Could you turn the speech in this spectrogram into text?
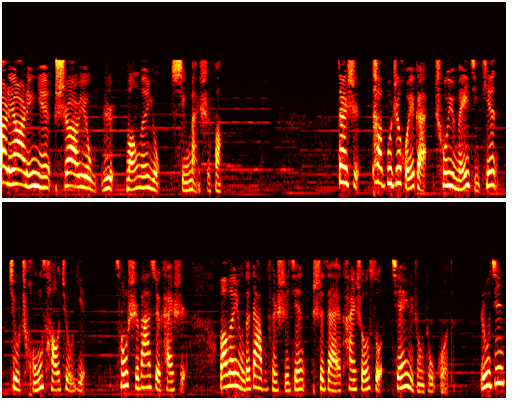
二零二零年十二月五日，王文勇刑满释放。但是他不知悔改，出狱没几天就重操旧业。从十八岁开始，王文勇的大部分时间是在看守所、监狱中度过的。如今，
